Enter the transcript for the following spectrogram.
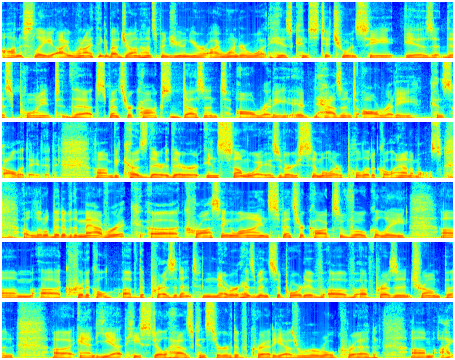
honestly, I, when I think about Jon Huntsman Jr., I wonder what his constituency is at this point that Spencer Cox doesn't already, it hasn't already consolidated, um, because they're they're in some ways very similar political animals. Mm-hmm. A little bit of the maverick, uh, crossing lines. Spencer Cox vocally um, uh, critical of the president, never has been supportive of, of President Trump, and uh, and yet he still has conservative cred. He has rural cred. Um, I,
